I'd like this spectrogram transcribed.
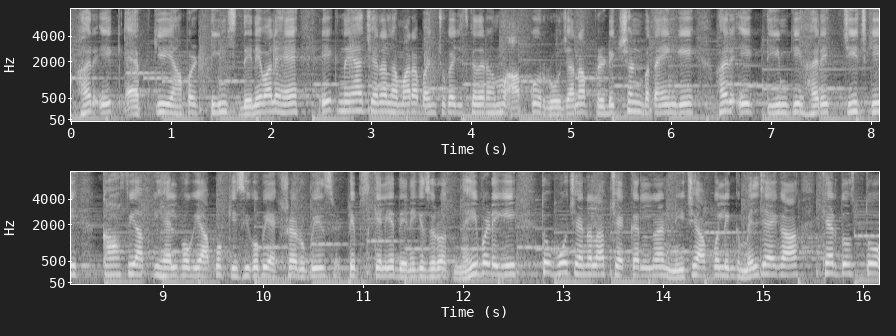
हर एक ऐप की यहाँ पर टीम्स देने वाले हैं। एक नया चैनल हमारा बन चुका है, जिसके अंदर हम आपको रोज़ाना प्रिडिक्शन बताएँगे हर एक टीम की, हर एक चीज़ की। काफ़ी आपकी हेल्प होगी, आपको किसी को भी एक्स्ट्रा रुपीज़ टिप्स के लिए देने की ज़रूरत नहीं पड़ेगी। तो वो चैनल आप चेक कर लेना, नीचे आपको लिंक मिल जाएगा। खैर दोस्तों,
